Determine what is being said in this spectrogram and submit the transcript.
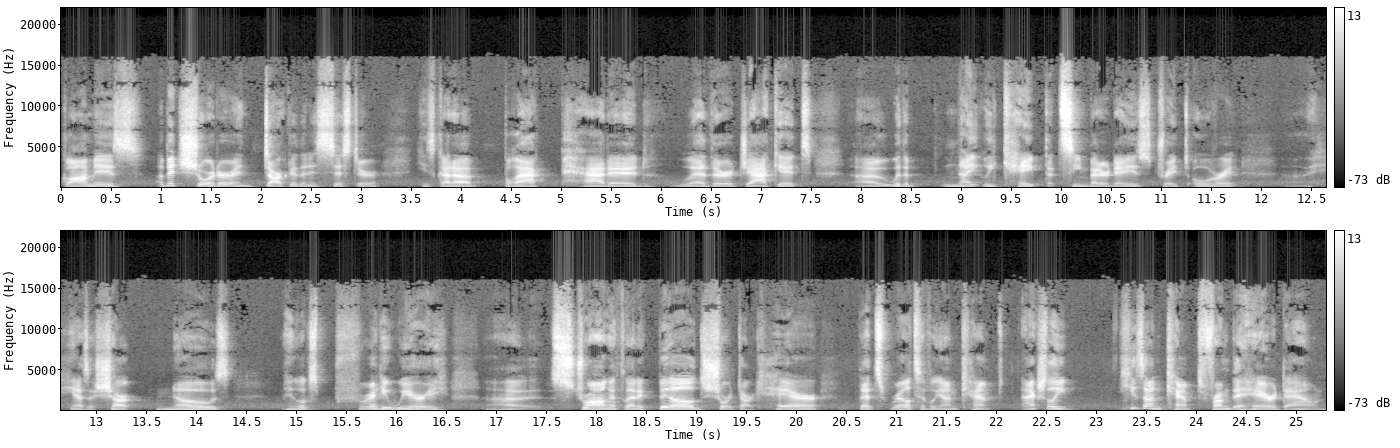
Glom is a bit shorter and darker than his sister. He's got a black padded leather jacket uh, with a knightly cape that's seen better days draped over it. Uh, he has a sharp nose. He looks pretty weary. Uh, strong athletic build, short dark hair that's relatively unkempt. Actually, he's unkempt from the hair down.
